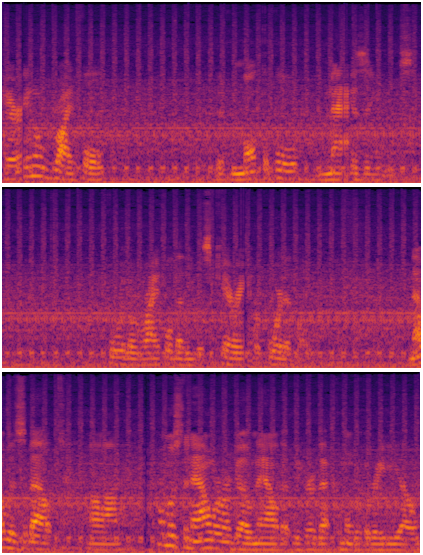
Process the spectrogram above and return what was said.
carrying a rifle with multiple magazines for the rifle that he was carrying reportedly. And that was about uh, almost an hour ago now that we heard that come over the radio.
